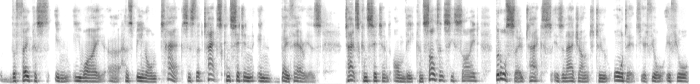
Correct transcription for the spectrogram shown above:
the focus in EY uh, has been on tax is that tax can sit in in both areas. Tax sit on the consultancy side, but also tax is an adjunct to audit. If you're if you're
